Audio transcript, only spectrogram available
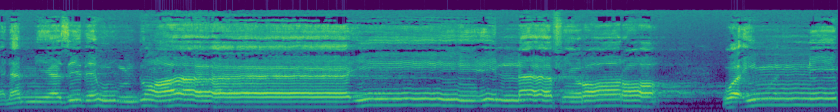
فلم يزدهم دعائي إلا فرارا وإني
